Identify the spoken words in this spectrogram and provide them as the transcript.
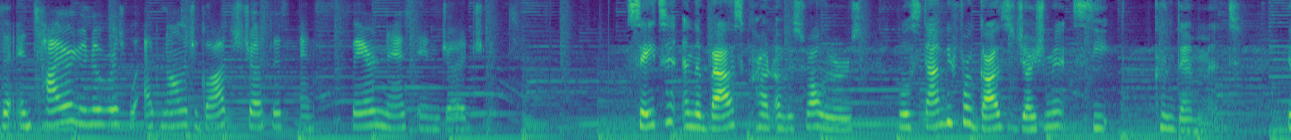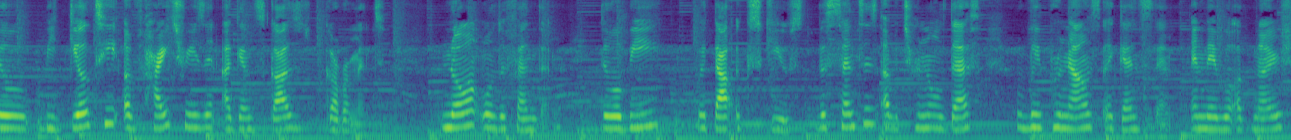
The entire universe will acknowledge God's justice and fairness in judgment. Satan and the vast crowd of his followers will stand before God's judgment seat condemnment. They will be guilty of high treason against God's government. No one will defend them. They will be without excuse. The sentence of eternal death will be pronounced against them, and they will acknowledge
